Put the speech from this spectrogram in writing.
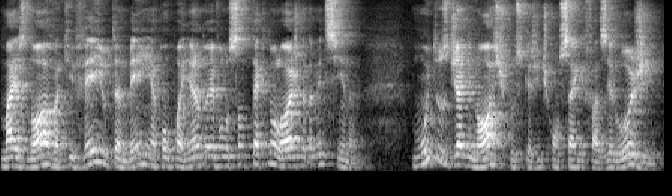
mais nova que veio também acompanhando a evolução tecnológica da medicina. Muitos diagnósticos que a gente consegue fazer hoje,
